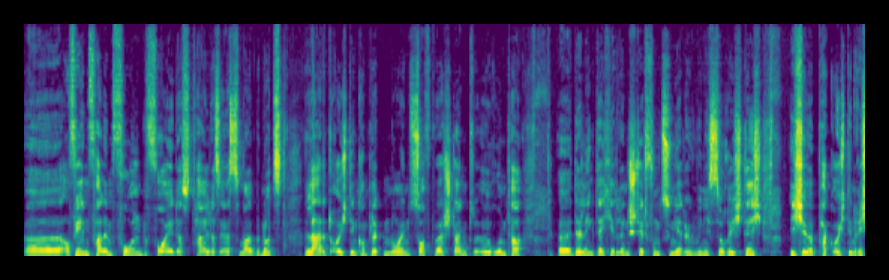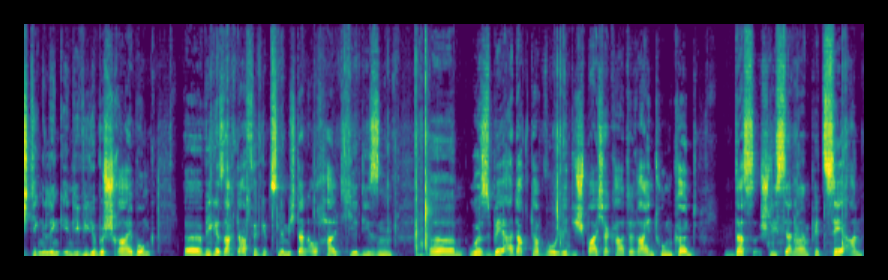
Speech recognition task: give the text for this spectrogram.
äh, auf jeden Fall empfohlen, bevor ihr das Teil das erste Mal benutzt. Ladet euch den kompletten neuen Softwarestand äh, runter. Äh, der Link, der hier drin steht, funktioniert irgendwie nicht so richtig. Ich äh, packe euch den richtigen Link in die Videobeschreibung. Äh, wie gesagt, dafür gibt es nämlich dann auch halt hier diesen ähm, USB-Adapter, wo ihr die Speicherkarte reintun könnt. Das schließt ihr an eurem PC an.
